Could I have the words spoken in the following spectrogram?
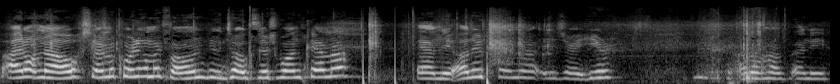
But I don't know. So I'm recording on my phone. You can tell because there's one camera. And the other camera is right here. I don't have any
